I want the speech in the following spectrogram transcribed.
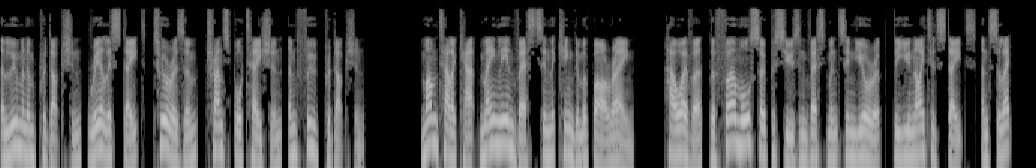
aluminum production, real estate, tourism, transportation, and food production. Mumtalakat mainly invests in the Kingdom of Bahrain. However, the firm also pursues investments in Europe, the United States, and select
